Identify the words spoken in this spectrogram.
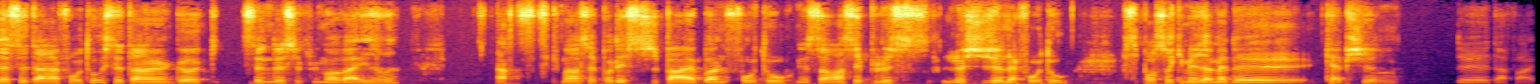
de ses dernières photos, c'est un gars, qui- c'est une de ses plus mauvaises. Artistiquement, c'est pas des super bonnes photos nécessairement, c'est plus le sujet de la photo. C'est pour ça qu'il met jamais de caption d'affaires.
